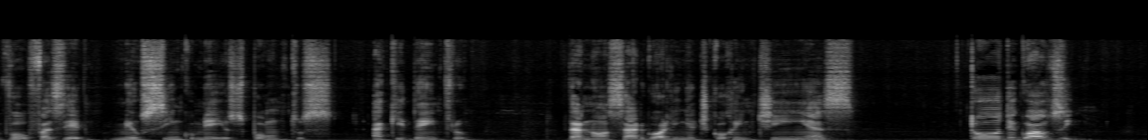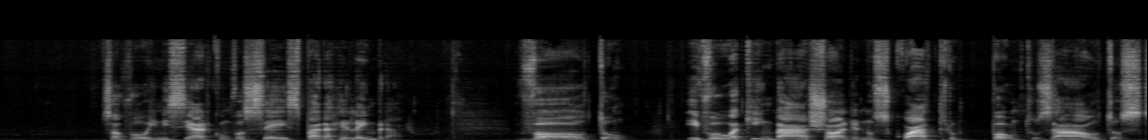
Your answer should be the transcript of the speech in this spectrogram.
vou fazer meus cinco meios pontos aqui dentro da nossa argolinha de correntinhas, tudo igualzinho. Só vou iniciar com vocês para relembrar. Volto e vou aqui embaixo, olha, nos quatro pontos altos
